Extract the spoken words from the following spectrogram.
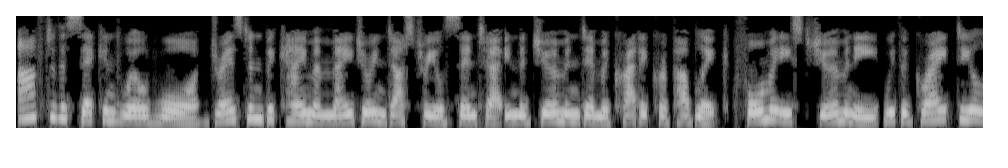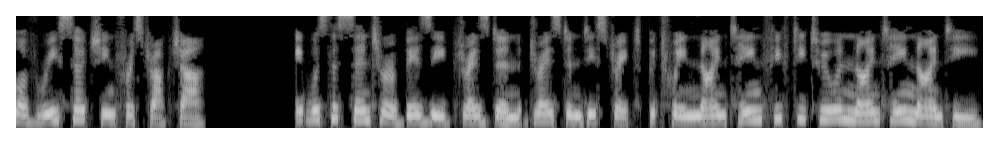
After the Second World War, Dresden became a major industrial center in the German Democratic Republic, former East Germany, with a great deal of research infrastructure. It was the center of Bezirk Dresden, Dresden district, between 1952 and 1990.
